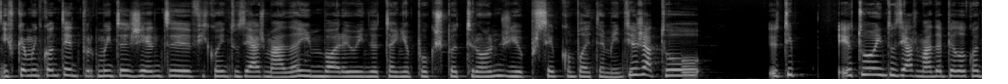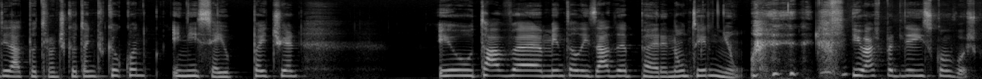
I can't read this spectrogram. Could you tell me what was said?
e, fiquei muito contente porque muita gente ficou entusiasmada, embora eu ainda tenha poucos patronos e eu percebo completamente. Eu já estou. Eu, tipo, eu estou entusiasmada pela quantidade de patronos que eu tenho, porque eu, quando iniciei o Patreon eu estava mentalizada para não ter nenhum. e eu acho que partilhei isso convosco.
